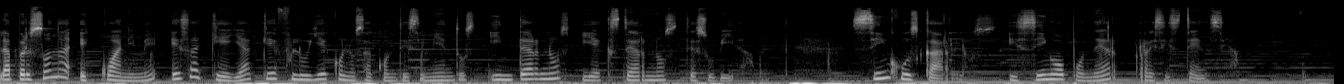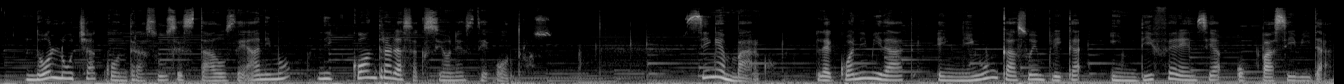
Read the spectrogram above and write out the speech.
La persona ecuánime es aquella que fluye con los acontecimientos internos y externos de su vida sin juzgarlos y sin oponer resistencia. No lucha contra sus estados de ánimo ni contra las acciones de otros. Sin embargo, la ecuanimidad en ningún caso implica indiferencia o pasividad.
